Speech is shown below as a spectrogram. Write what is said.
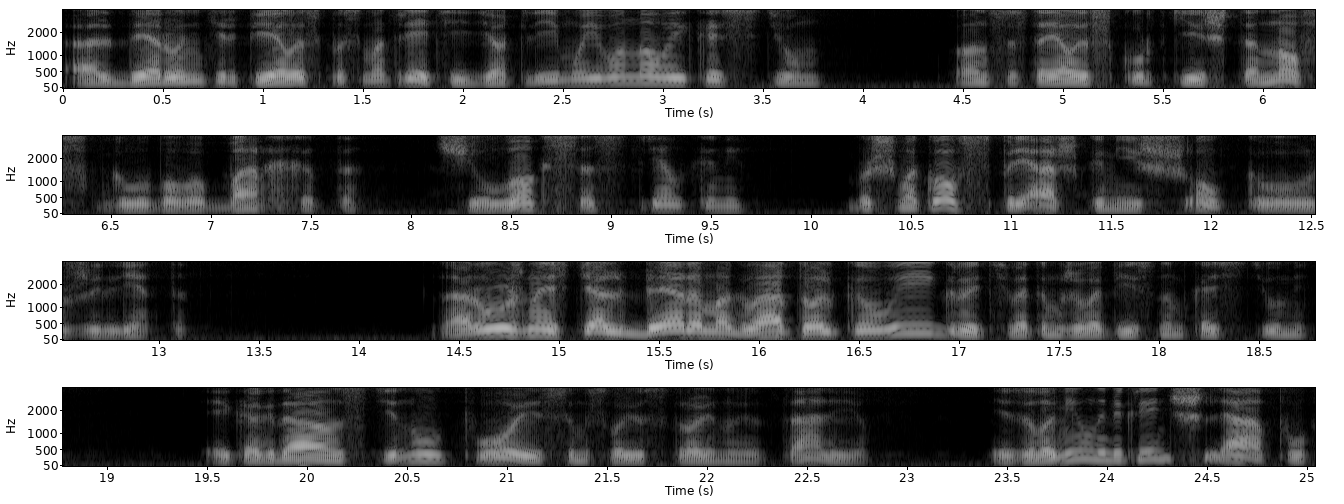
Альберу не терпелось посмотреть, идет ли ему его новый костюм. Он состоял из куртки и штанов голубого бархата, чулок со стрелками, башмаков с пряжками и шелкового жилета. Наружность Альбера могла только выиграть в этом живописном костюме. И когда он стянул поясом свою стройную талию и заломил на бекрень шляпу,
